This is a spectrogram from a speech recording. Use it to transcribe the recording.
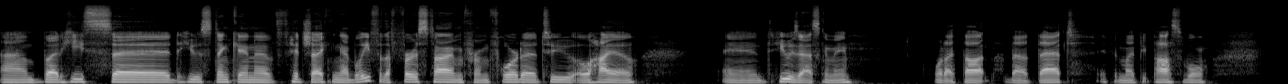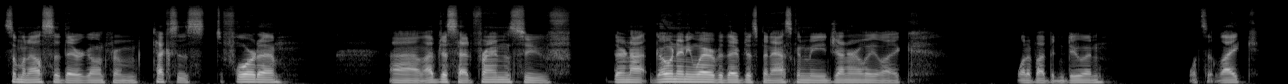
Um, but he said he was thinking of hitchhiking, I believe, for the first time from Florida to Ohio. And he was asking me what I thought about that, if it might be possible. Someone else said they were going from Texas to Florida. Um, I've just had friends who've they're not going anywhere, but they've just been asking me generally like, what have I been doing? What's it like?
